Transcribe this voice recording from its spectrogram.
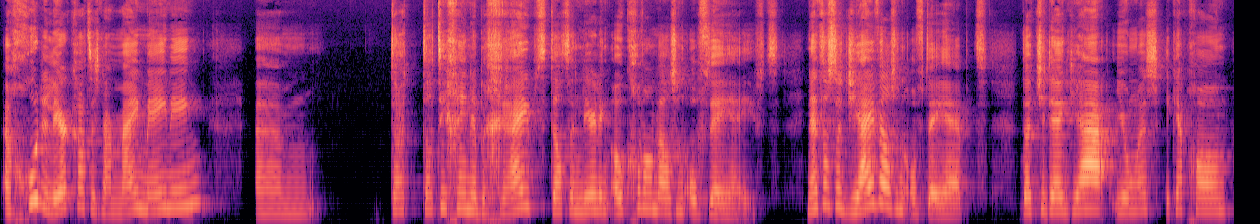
een goede leerkracht is naar mijn mening um, dat, dat diegene begrijpt dat een leerling ook gewoon wel een off-day heeft. Net als dat jij wel een off-day hebt. Dat je denkt, ja jongens, ik heb gewoon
